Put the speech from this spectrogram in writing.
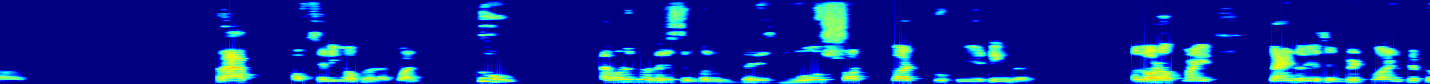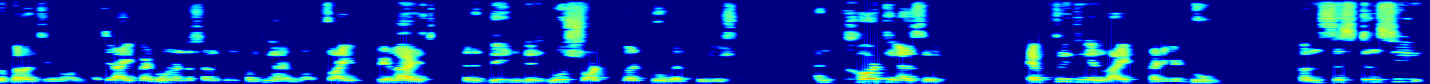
uh, trap of selling your product. One. Two, I want to give a very simple rule. There is no shortcut to creating wealth. A lot of my clients earlier said Bitcoin, cryptocurrency and all. I say, if I don't understand something, I am not. So I realized that there is no shortcut to wealth creation. And third thing I'll say, everything in life that we do, consistency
